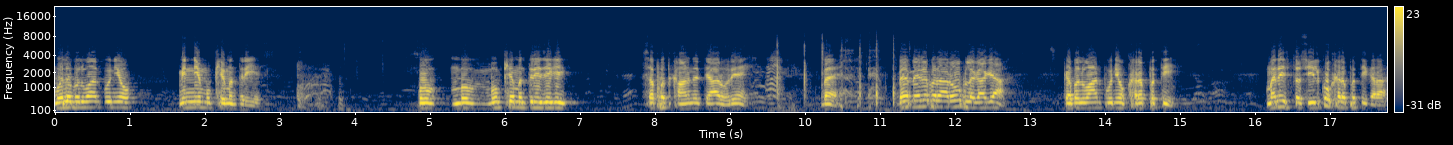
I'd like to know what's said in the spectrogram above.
बोलो बलवान पुनियो मिन्नी मुख्यमंत्री है। वो, मुख्यमंत्री जी की शपथ खाने तैयार हो रहे हैं। मैं मैं मेरे पर आरोप लगा गया कि बलवान पुनियो खरबपति। मैंने इस तहसील को खरबपति करा।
